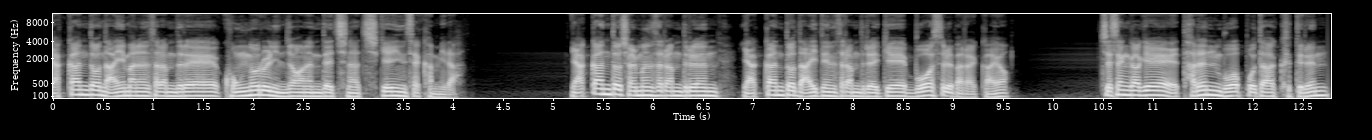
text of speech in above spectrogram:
약간 더 나이 많은 사람들의 공로를 인정하는데 지나치게 인색합니다. 약간 더 젊은 사람들은 약간 더 나이 든 사람들에게 무엇을 바랄까요? 제 생각에 다른 무엇보다 그들은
